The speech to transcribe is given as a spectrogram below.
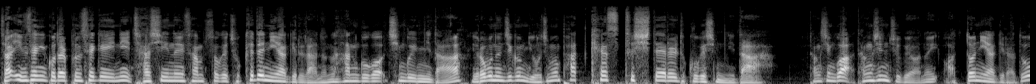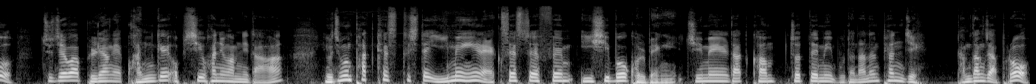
자, 인생이 고달픈 세계인이 자신의 삶 속에 좋게 된 이야기를 나누는 한국어 친구입니다. 여러분은 지금 요즘은 팟캐스트 시대를 듣고 계십니다. 당신과 당신 주변의 어떤 이야기라도 주제와 분량에 관계없이 환영합니다. 요즘은 팟캐스트 시대 이메일 xsfm25골뱅이 gmail.com 조땜이 묻어나는 편지 담당자 앞으로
